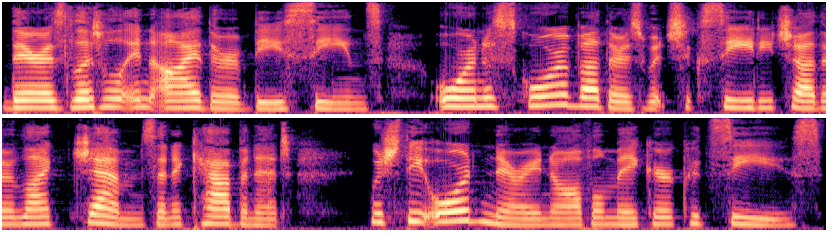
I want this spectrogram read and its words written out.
There is little in either of these scenes, or in a score of others which succeed each other like gems in a cabinet, which the ordinary novel maker could seize.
